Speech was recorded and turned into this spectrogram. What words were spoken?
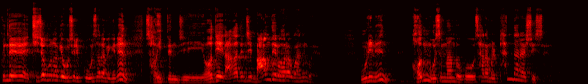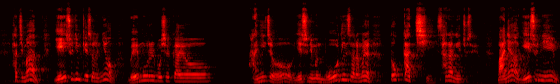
근데 지저분하게 옷을 입고 온 사람에게는 서 있든지 어디에 나가든지 마음대로 하라고 하는 거예요. 우리는 겉모습만 보고 사람을 판단할 수 있어요. 하지만 예수님께서는요, 외모를 보실까요? 아니죠. 예수님은 모든 사람을 똑같이 사랑해 주세요. 만약 예수님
